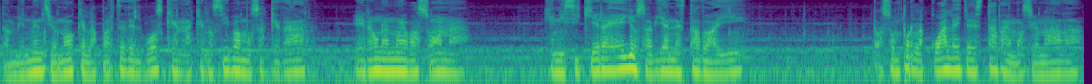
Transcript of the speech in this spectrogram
También mencionó que la parte del bosque en la que nos íbamos a quedar era una nueva zona, que ni siquiera ellos habían estado ahí, razón por la cual ella estaba emocionada.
